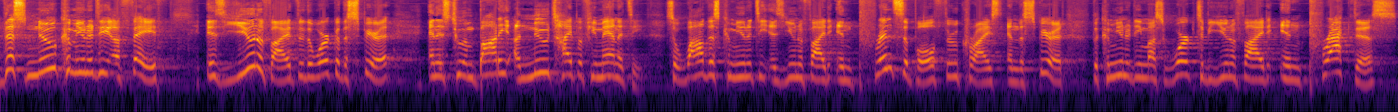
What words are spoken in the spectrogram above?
This new community of faith is unified through the work of the Spirit and is to embody a new type of humanity. So while this community is unified in principle through Christ and the Spirit, the community must work to be unified in practice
